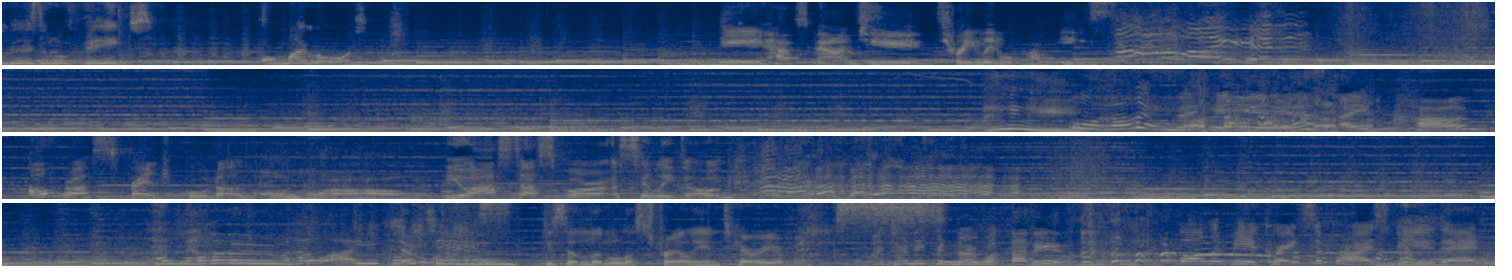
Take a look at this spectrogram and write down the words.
look at those little feet. Oh my lord. We have found you three little puppies. Hey. Oh, hi. He is a pug oh. cross French bulldog. Oh, wow. You asked us for a silly dog. how are you, gorgeous? He's a little Australian Terrier mix. I don't even know what that is. Well, it'll be a great surprise for you then.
